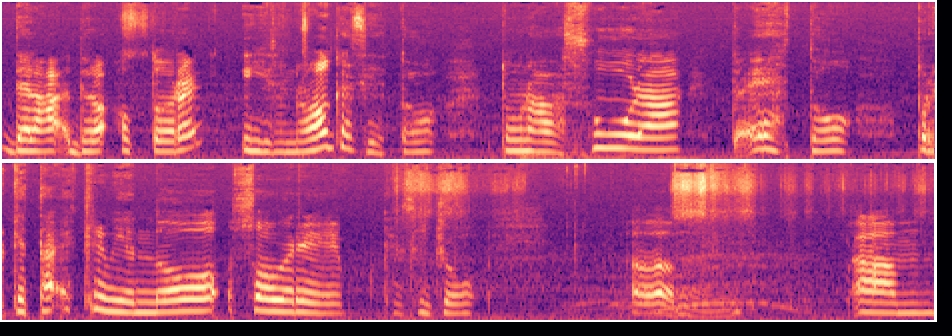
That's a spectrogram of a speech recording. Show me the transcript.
de, la, de los autores y dice, no, que si esto, esto es una basura, esto, porque está escribiendo sobre, qué sé yo, um, um,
